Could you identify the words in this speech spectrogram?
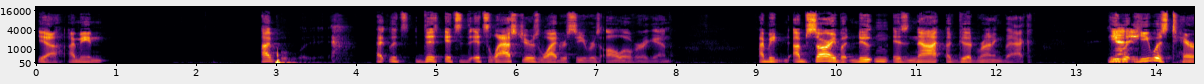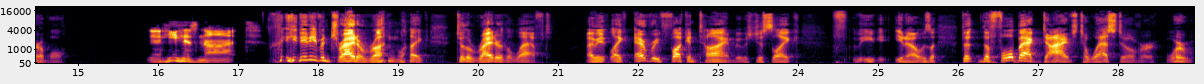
yeah, I mean, I it's this it's it's last year's wide receivers all over again. I mean, I'm sorry, but Newton is not a good running back. He yeah, he was terrible. Yeah, he has not. He didn't even try to run like to the right or the left. I mean, like every fucking time, it was just like, you know, it was like the the fullback dives to Westover were.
